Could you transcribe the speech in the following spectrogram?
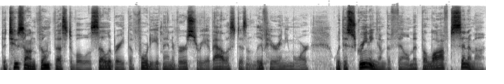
The Tucson Film Festival will celebrate the 40th anniversary of Alice Doesn't Live Here Anymore with a screening of the film at the Loft Cinema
